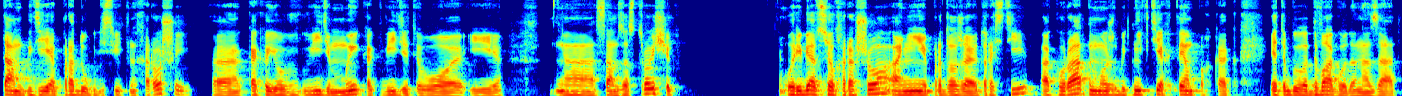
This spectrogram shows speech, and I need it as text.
там, где продукт действительно хороший, э, как ее видим мы, как видит его и сам застройщик, у ребят все хорошо, они продолжают расти аккуратно, может быть, не в тех темпах, как это было два года назад,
